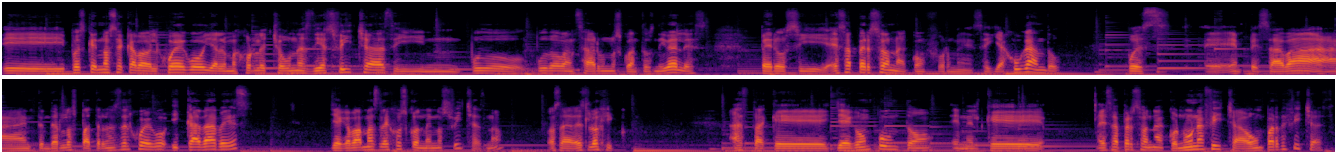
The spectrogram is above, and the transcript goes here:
y pues que no se acababa el juego y a lo mejor le echó unas 10 fichas y pudo, pudo avanzar unos cuantos niveles. Pero si esa persona conforme seguía jugando, pues eh, empezaba a entender los patrones del juego y cada vez llegaba más lejos con menos fichas, ¿no? O sea, es lógico. Hasta que llega un punto en el que esa persona con una ficha o un par de fichas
